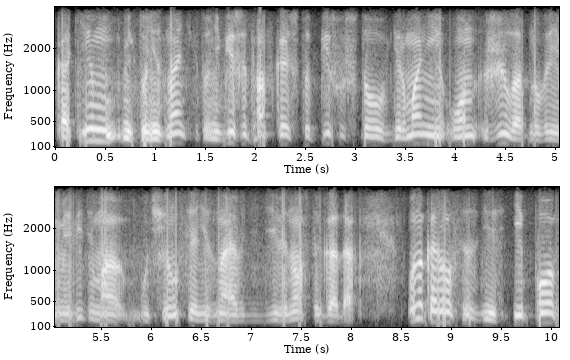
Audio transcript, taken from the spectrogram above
Каким, никто не знает, никто не пишет. Надо сказать, что пишут, что в Германии он жил одно время, видимо, учился, я не знаю, в 90-х годах. Он оказался здесь. И по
